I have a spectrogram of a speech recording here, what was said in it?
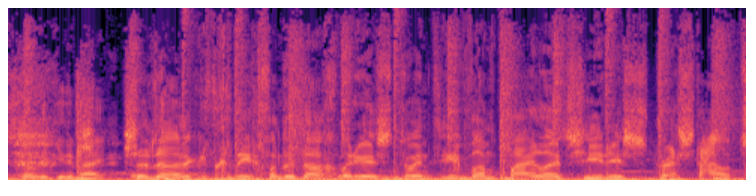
Stelletje erbij. Zo dadelijk het gedicht van de dag. Maar eerst 21 Pilots. Hier is Stressed Out.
